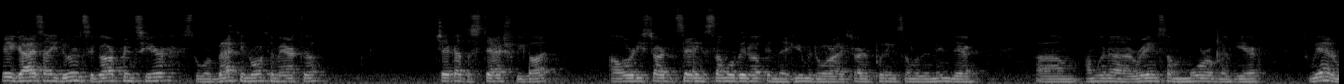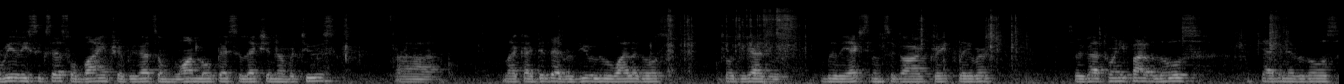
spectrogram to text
Hey guys, how you doing? Cigar Prince here. So we're back in North America. Check out the stash we got. I already started setting some of it up in the humidor. I started putting some of them in there. Um, I'm gonna arrange some more of them here. So we had a really successful buying trip. We got some Juan Lopez selection number twos. Uh, like I did that review a little while ago. Told you guys it was really excellent cigar, great flavors. So we got 25 of those, a cabinet of those.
